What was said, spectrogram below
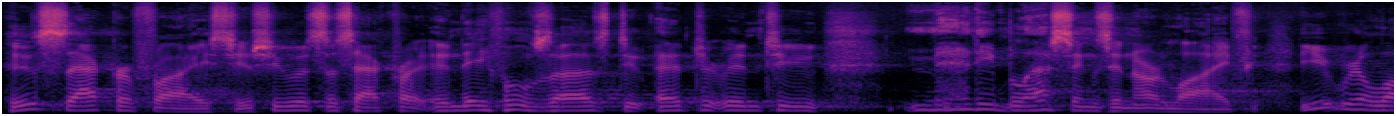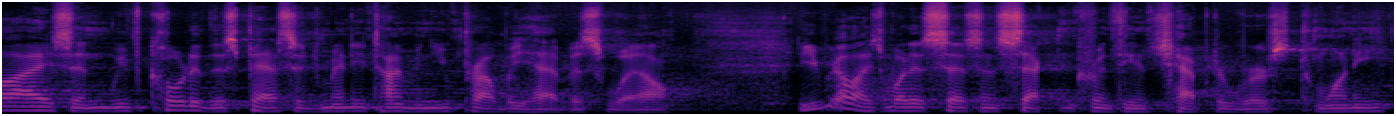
His sacrifice, Yeshua's the sacrifice, enables us to enter into many blessings in our life. You realize, and we've quoted this passage many times, and you probably have as well. You realize what it says in 2 Corinthians chapter verse 20?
